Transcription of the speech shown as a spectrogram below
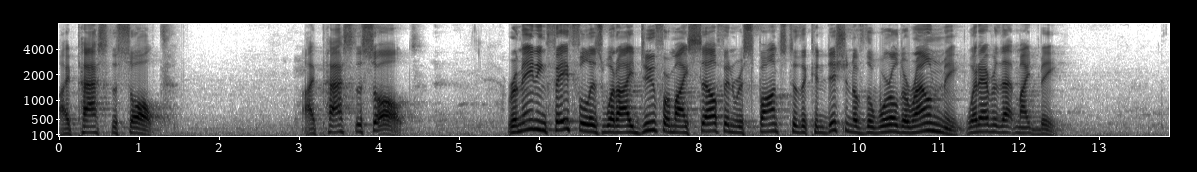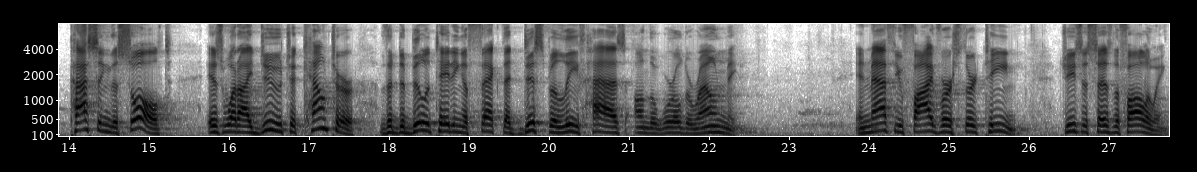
I pass the salt. I pass the salt. Remaining faithful is what I do for myself in response to the condition of the world around me, whatever that might be. Passing the salt is what I do to counter the debilitating effect that disbelief has on the world around me. In Matthew 5 verse 13, Jesus says the following,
